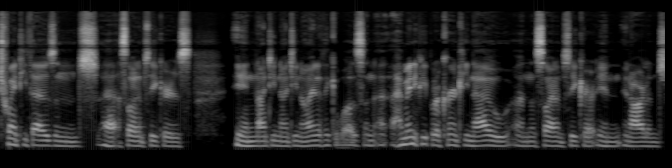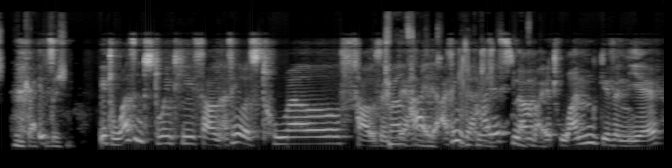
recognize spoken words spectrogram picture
20,000 uh, asylum seekers in 1999, I think it was. And uh, how many people are currently now an asylum seeker in, in Ireland in direct provision? It wasn't 20,000. I think it was 12,000. 12, I think the highest number at one given year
